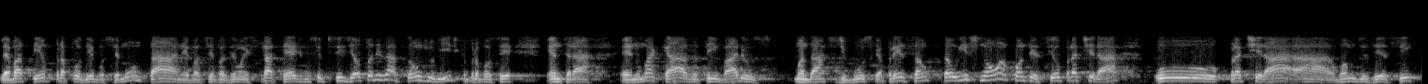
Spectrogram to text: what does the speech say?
Leva tempo para poder você montar, né, você fazer uma estratégia, você precisa de autorização jurídica para você entrar é, numa casa, tem vários mandatos de busca e apreensão. Então, isso não aconteceu para tirar o. tirar, a, vamos dizer assim,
